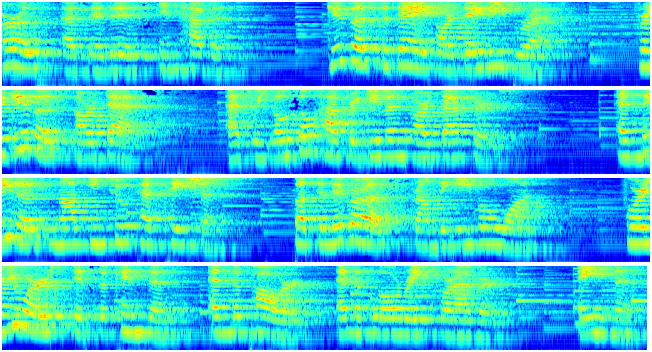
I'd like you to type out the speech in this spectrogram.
Earth as it is in heaven. Give us today our daily bread. Forgive us our debts, as we also have forgiven our debtors. And lead us not into temptation, but deliver us from the evil one. For yours is the kingdom, and the power, and the glory forever. Amen.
